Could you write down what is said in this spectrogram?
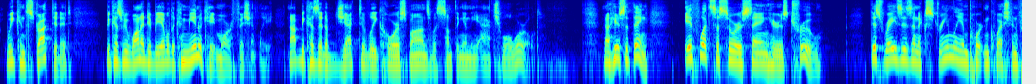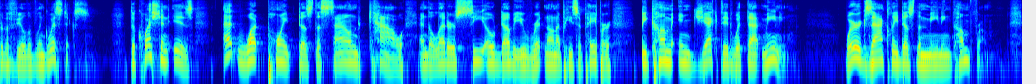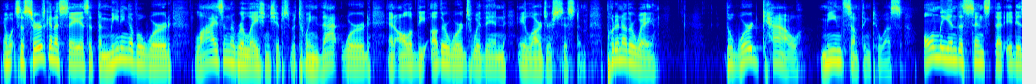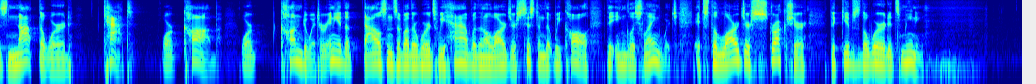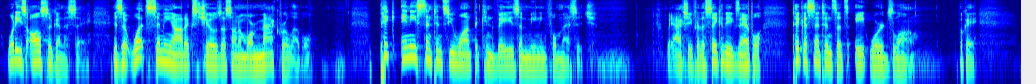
We constructed it because we wanted to be able to communicate more efficiently, not because it objectively corresponds with something in the actual world. Now, here's the thing if what Saussure is saying here is true, this raises an extremely important question for the field of linguistics. The question is at what point does the sound cow and the letters C O W written on a piece of paper become injected with that meaning? Where exactly does the meaning come from? And what Saussure is going to say is that the meaning of a word lies in the relationships between that word and all of the other words within a larger system. Put another way, the word cow means something to us only in the sense that it is not the word cat or cob or conduit or any of the thousands of other words we have within a larger system that we call the English language. It's the larger structure that gives the word its meaning. What he's also going to say is that what semiotics shows us on a more macro level. Pick any sentence you want that conveys a meaningful message. Wait, actually, for the sake of the example, pick a sentence that's eight words long. Okay,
